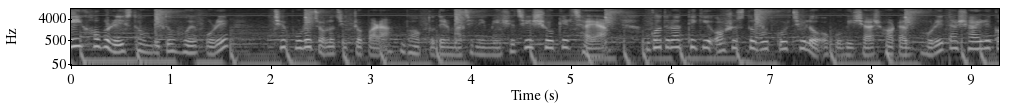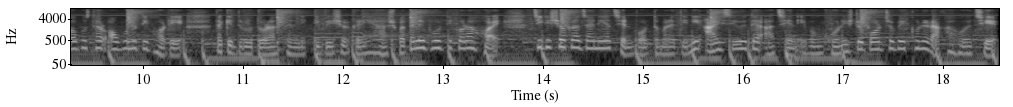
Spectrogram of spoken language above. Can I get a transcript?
এই খবরে স্তম্ভিত হয়ে পড়ে সে পুরো চলচ্চিত্র পাড়া ভক্তদের মাঝে নেমে এসেছে শোকের ছায়া। গতরাত থেকে অসুস্থ বোধ করছিল অপু বিশ্বাস। হঠাৎ ভোরে তার শারীরিক অবস্থার অবনতি ঘটে। তাকে দ্রুত রাজধানীর একটি বেসরকারি হাসপাতালে ভর্তি করা হয়। চিকিৎসকরা জানিয়েছেন, বর্তমানে তিনি আইসিইউতে আছেন এবং ঘনিষ্ঠ পর্যবেক্ষণে রাখা হয়েছে।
